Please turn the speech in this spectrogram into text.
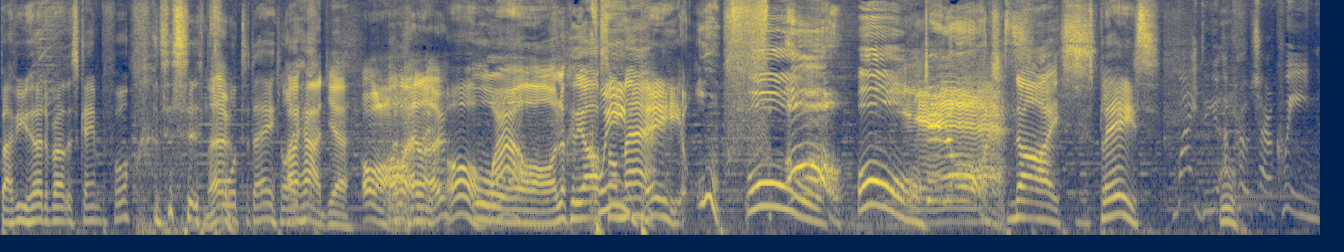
But have you heard about this game before? this is No. for today. I had, yeah. Oh, hello. Oh, wow. look at the arse Queen on there. bee. Ooh. Oh, oh, Dear Lord. nice. Please. Why do you Ooh. approach our queen?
